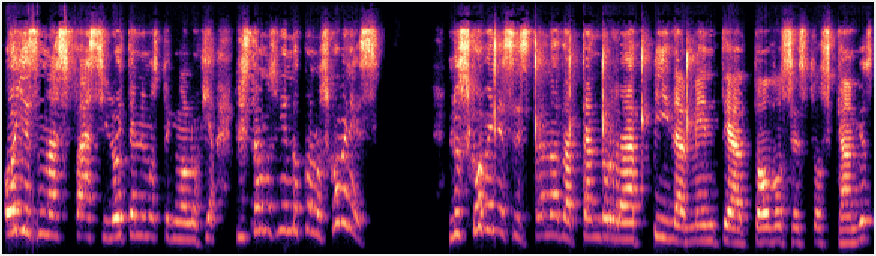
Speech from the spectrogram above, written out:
Hoy es más fácil, hoy tenemos tecnología. Lo estamos viendo con los jóvenes. Los jóvenes se están adaptando rápidamente a todos estos cambios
